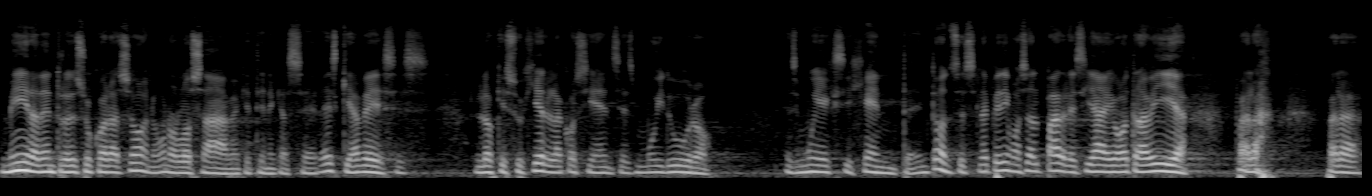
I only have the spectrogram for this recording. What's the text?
mira dentro de su corazón, uno lo sabe que tiene que hacer. Es que a veces lo que sugiere la conciencia es muy duro, es muy exigente. Entonces le pedimos al Padre si hay otra vía para para,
